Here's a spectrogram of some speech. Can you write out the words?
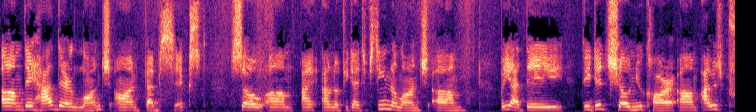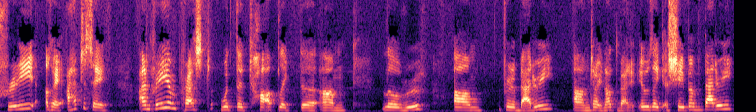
um, they had their launch on Feb sixth. So um, I I don't know if you guys have seen the launch, um, but yeah, they they did show new car. Um, I was pretty okay. I have to say I'm pretty impressed with the top, like the um, little roof um, for the battery. Um, sorry, not the battery. It was like a shape of a battery.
